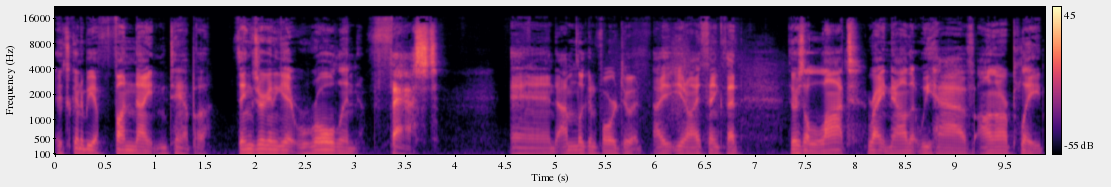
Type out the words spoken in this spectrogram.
it's gonna be a fun night in Tampa. Things are gonna get rolling fast, and I'm looking forward to it. I you know I think that there's a lot right now that we have on our plate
